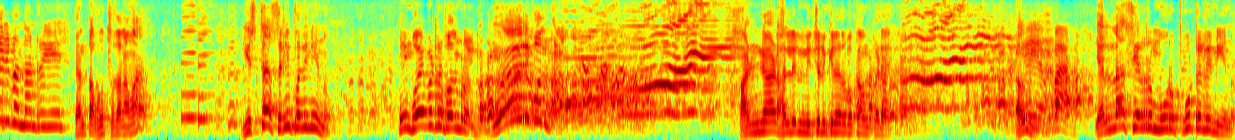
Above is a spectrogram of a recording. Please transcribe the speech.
ಏರಿ ಬಂದನ್ರಿ? ಎಂತ ಹುಚ್ಚದನವ ಇಷ್ಟ ಸರಿಪದಿ ನೀನು. ಹಿಂಗೆ ಹೋಗ್ಬಿಟ್ರೆ ಬಂದ್ಬಿಡು ಏರಿ ಬಂದ. ಹನ್ನೆರಡು ಹಲ್ಲಿನ ನಿಚ್ಚಣಿಕೆ ಇರ್ಬೇಕು ಅವನ ಕಡೆ. ಎಲ್ಲ ಸೇರ್ರು ಮೂರು ಪೂಟಲ್ಲಿ ನೀನು.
